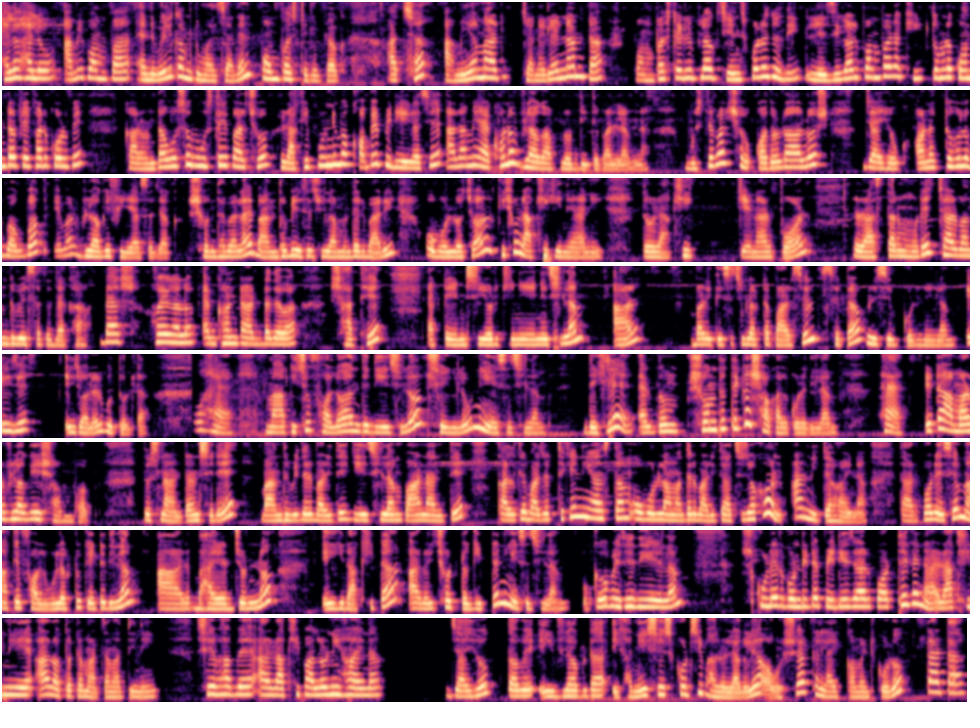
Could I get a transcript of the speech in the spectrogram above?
Hello hello আমি Pampa and welcome to my channel Pampa's tele vlog আচ্ছা আমি আমার চ্যানেলের নামটা পম্পাস টেলিভ্লগ চেঞ্জ করে যদি লেজি গার্ল পম্পা রাখি, তোমরা কোনটা প্রেফার করবে? কারণটা অবশ্য বুঝতেই পারছ, রাখি পূর্ণিমা কবে পেরিয়ে গেছে আর আমি এখনও ভ্লগ আপলোড দিতে পারলাম না। বুঝতে পারছ কতটা আলস যাই হোক, অনেক তো হলো বকবক এবার ভ্লগে ফিরে আসা যাক। সন্ধ্যাবেলায় বান্ধবী এসেছিল আমাদের বাড়ি, ও বলল, চল কিছু রাখি কিনে আনি। তো রাখি কেনার পর রাস্তার মোড়ে চার বান্ধবীর সাথে দেখা। ব্যাস, হয়ে গেল। এক ঘণ্টা আড্ডা দেওয়া। সাথে একটা এনসিওর কিনে এনেছিলাম আর বাড়িতে এসেছিল একটা পার্সেল, সেটাও রিসিভ করে নিলাম। এই যে, এই জলের বোতলটা। ও হ্যাঁ মা কিছু ফলো আনতে দিয়েছিল, সেগুলোও নিয়ে এসেছিলাম। দেখলে একদম সন্ধ্যা থেকে সকাল করে দিলাম। হ্যাঁ এটা আমার ভ্লগেই সম্ভব। তো স্নান টান সেরে বান্ধবীদের বাড়িতে গিয়েছিলাম পান আনতে। কালকে বাজার থেকে নিয়ে আসতাম। ও বলল, আমাদের বাড়িতে আছে যখন, আর নিতে হয় না। তারপর এসে মাকে ফলগুলো একটু কেটে দিলাম আর ভাইয়ের জন্য এই রাখিটা আর ওই ছোট্ট গিফটটা নিয়ে এসেছিলাম। ওকেও বেঁধে দিয়ে এলাম। স্কুলের গণ্ডিটা পেরিয়ে যাওয়ার পর থেকে না, রাখি নিয়ে আর অতটা মাতামাতি নেই। সেভাবে আর রাখি পালনই হয় না। যাই হোক তবে এই ভ্লগটা এখানেই শেষ করছি। ভালো লাগলে অবশ্যই একটা লাইক কমেন্ট করো। টাটা!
